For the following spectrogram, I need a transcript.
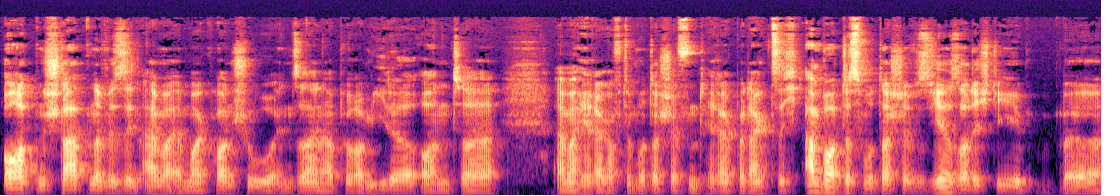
Orten statt. Ne? Wir sehen einmal immer Konshu in seiner Pyramide und äh, einmal Herak auf dem Mutterschiff und Herak bedankt sich an Bord des Mutterschiffes. Hier soll ich die, äh,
